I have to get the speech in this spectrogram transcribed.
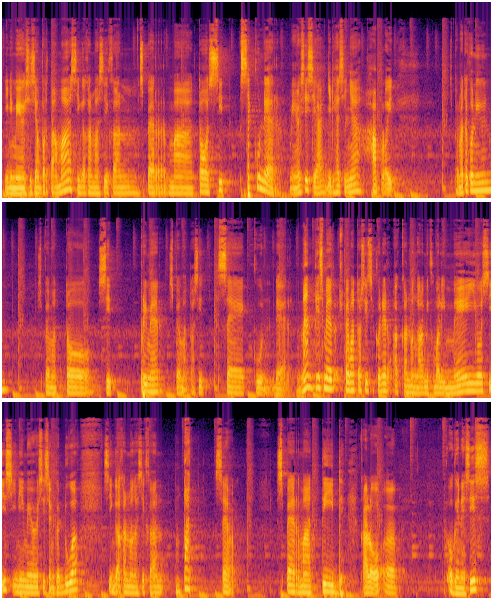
Ini meiosis yang pertama sehingga akan menghasilkan spermatosit sekunder. Meiosis ya, jadi hasilnya haploid. Spermatogonium, spermatosit primer, spermatosit sekunder. Nanti spermatosit sekunder akan mengalami kembali meiosis. Ini meiosis yang kedua sehingga akan menghasilkan empat sel spermatid. Kalau uh, oogenesis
